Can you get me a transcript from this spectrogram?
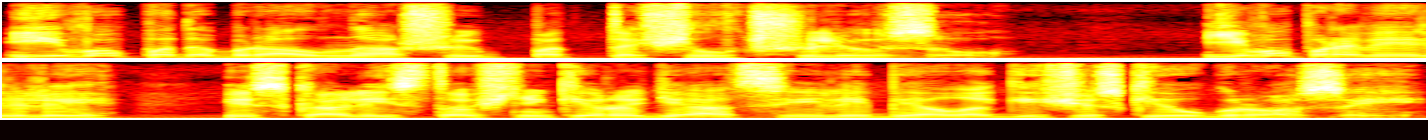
и его подобрал наш и подтащил к шлюзу. Его проверили, искали источники радиации или биологические угрозы.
